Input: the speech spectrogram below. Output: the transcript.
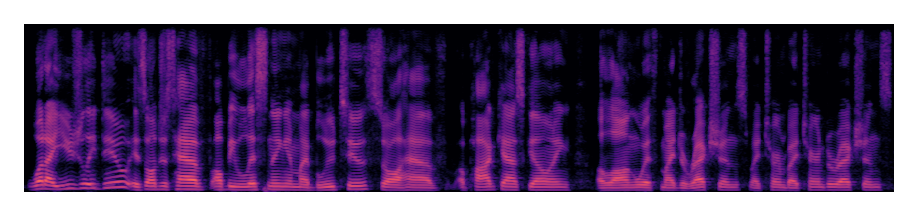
what I usually do is I'll just have I'll be listening in my Bluetooth, so I'll have a podcast going along with my directions, my turn by turn directions.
